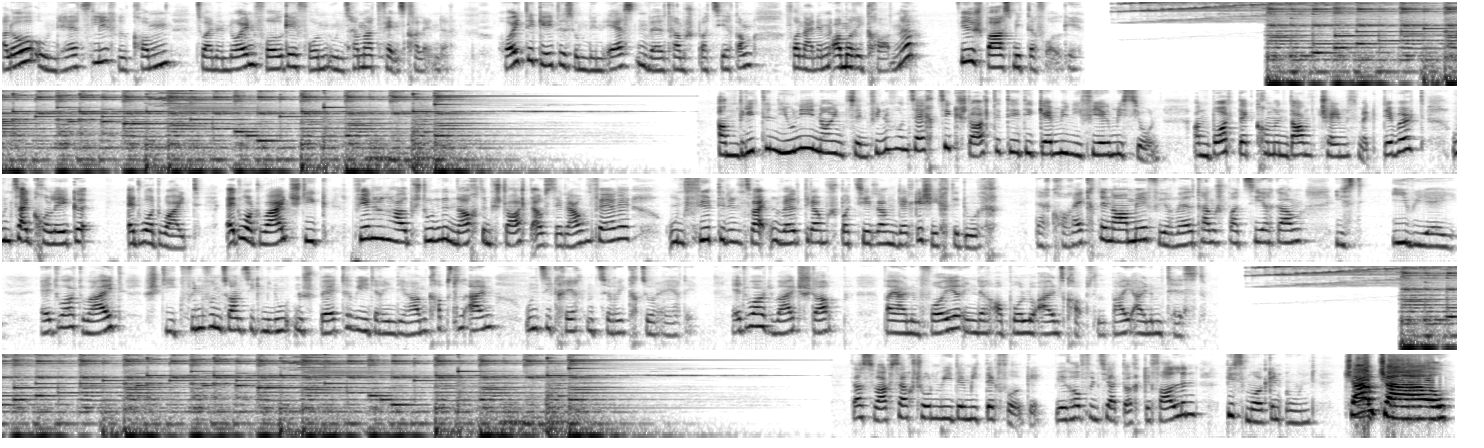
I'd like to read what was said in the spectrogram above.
Hallo und herzlich willkommen zu einer neuen Folge von unserem Adventskalender. Heute geht es um den ersten Weltraumspaziergang von einem Amerikaner. Viel Spaß mit der Folge. Am 3. Juni 1965 startete die Gemini 4 Mission an Bord der Kommandant James McDivitt und sein Kollege Edward White. Edward White stieg viereinhalb Stunden nach dem Start aus der Raumfähre und führte den zweiten Weltraumspaziergang der Geschichte durch. Der korrekte Name für Weltraumspaziergang ist EVA. Edward White stieg 25 Minuten später wieder in die Raumkapsel ein und sie kehrten zurück zur Erde. Edward White starb bei einem Feuer in der Apollo 1 Kapsel bei einem Test. Das war's auch schon wieder mit der Folge. Wir hoffen, sie hat euch gefallen. Bis morgen und ciao, ciao!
